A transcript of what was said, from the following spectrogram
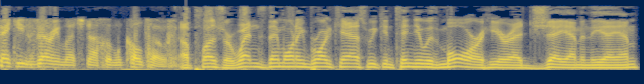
Thank you very much, Nachum Koltov. A pleasure. Wednesday morning broadcast. We continue with more here at JM in the AM.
